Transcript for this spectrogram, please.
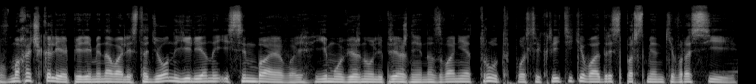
В Махачкале переименовали стадион Елены Исимбаевой. Ему вернули прежнее название «Труд» после критики в адрес спортсменки в России.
